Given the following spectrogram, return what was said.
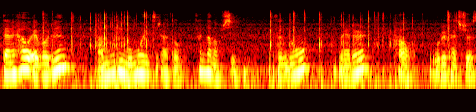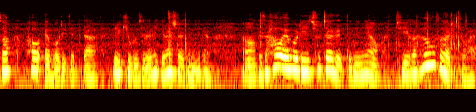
그 다음에 however는 아무리 뭐뭐일지라도 상관없이 그래서 no matter how 이거를 다 줄여서 however이 됐다 이렇게 문제를 해결하셔야 됩니다. 어, 그래서 however이 출제가 될 때는요 뒤에가 형용사가 이렇게 와요.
